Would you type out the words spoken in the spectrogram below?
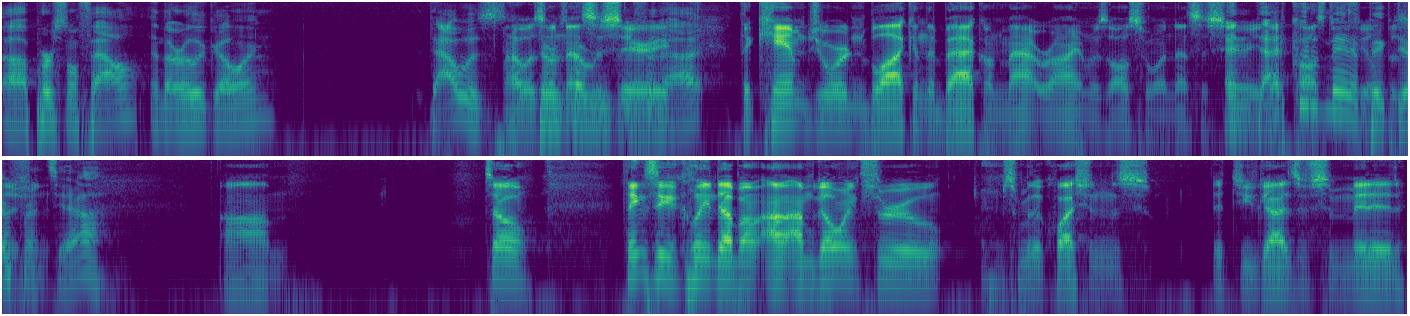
uh, personal foul in the early going, that was That was there was unnecessary. No for that. the Cam Jordan block in the back on Matt Ryan was also unnecessary. and that, could have made a big position. difference. Yeah. Um, so things to get cleaned up. I'm, I'm going through some of the questions that you guys have submitted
